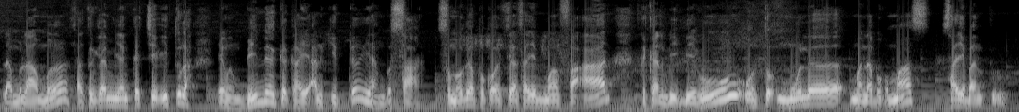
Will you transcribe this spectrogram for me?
Lama-lama, 1 gram yang kecil itulah yang membina kekayaan kita yang besar. Semoga perkongsian saya bermanfaat. Tekan bit biru untuk mula menabung emas. Saya bantu.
